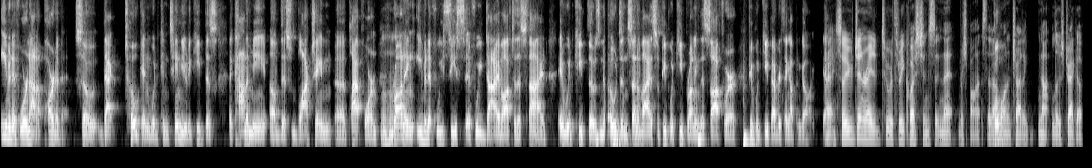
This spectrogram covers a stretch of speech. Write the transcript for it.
even if we're not a part of it. So that token would continue to keep this economy of this blockchain uh, platform Mhm. running even if we cease if we dive off to the side it would keep those nodes incentivized so people would keep running this software people would keep everything up and going yeah Okay, so you've generated two or three questions in that response that I want to try to not lose track of.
